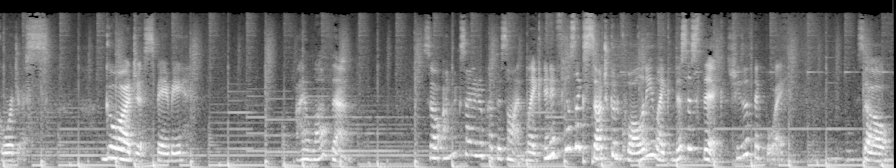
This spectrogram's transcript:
gorgeous. Gorgeous, baby. I love them. So I'm excited to put this on. Like, and it feels like such good quality. Like, this is thick. She's a thick boy. So,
